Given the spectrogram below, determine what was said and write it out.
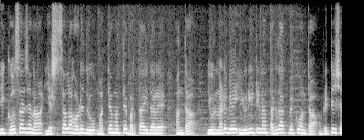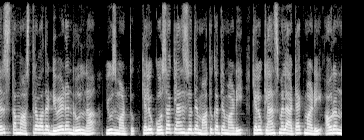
ಈ ಕೋಸಾ ಜನ ಎಷ್ಟು ಸಲ ಹೊಡೆದ್ರು ಮತ್ತೆ ಮತ್ತೆ ಬರ್ತಾ ಇದ್ದಾರೆ ಅಂತ ಇವ್ರ ನಡುವೆ ಯುನಿಟಿನ ತೆಗೆದಾಕ್ಬೇಕು ಅಂತ ಬ್ರಿಟಿಷರ್ಸ್ ತಮ್ಮ ಅಸ್ತ್ರವಾದ ಡಿವೈಡ್ ಅಂಡ್ ರೂಲ್ನ ಯೂಸ್ ಮಾಡ್ತು. ಕೆಲವು ಕೋಸಾ ಕ್ಲಾನ್ಸ್ ಜೊತೆ ಮಾತುಕತೆ ಮಾಡಿ, ಕೆಲವು ಕ್ಲಾನ್ಸ್ ಮೇಲೆ ಅಟ್ಯಾಕ್ ಮಾಡಿ ಅವರನ್ನ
